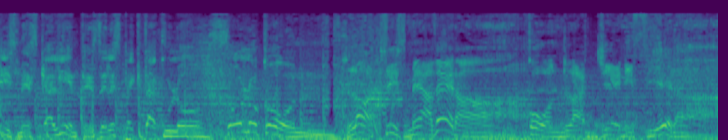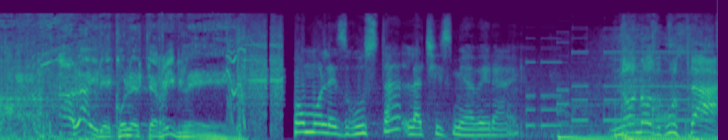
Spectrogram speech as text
chismes calientes del espectáculo solo con La Chismeadera con la Jennifiera. Al aire con el terrible. ¿Cómo les gusta la chismeadera? eh? No nos gusta.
